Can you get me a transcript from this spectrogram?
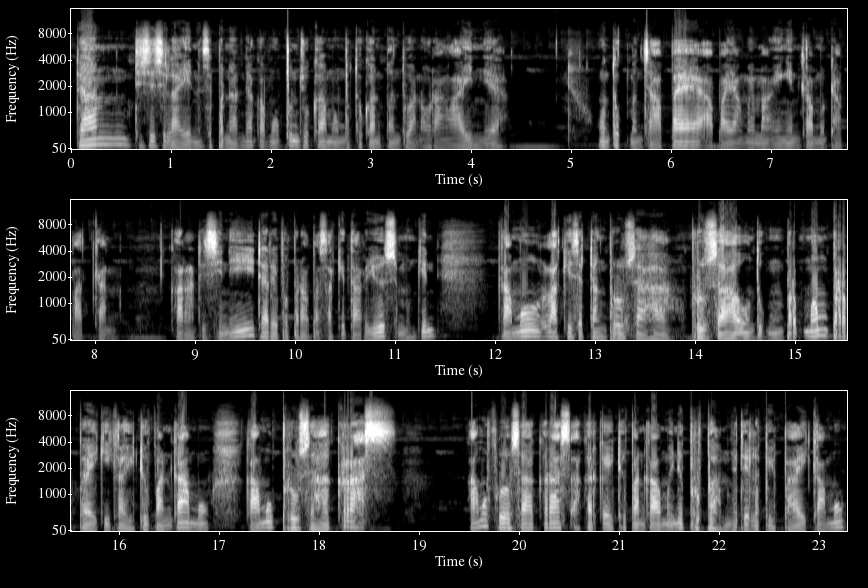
Dan di sisi lain sebenarnya kamu pun juga membutuhkan bantuan orang lain ya. Untuk mencapai apa yang memang ingin kamu dapatkan. Karena di sini dari beberapa Sagitarius mungkin kamu lagi sedang berusaha, berusaha untuk memper memperbaiki kehidupan kamu. Kamu berusaha keras. Kamu berusaha keras agar kehidupan kamu ini berubah menjadi lebih baik. Kamu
